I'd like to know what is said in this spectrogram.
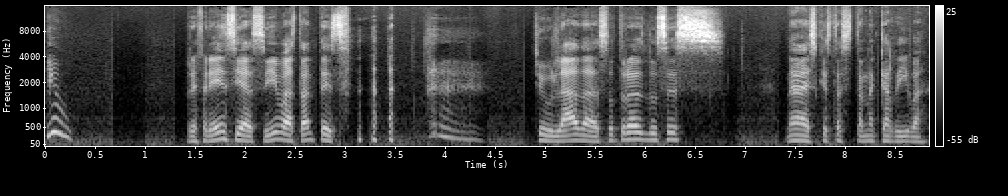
Referencias, sí, bastantes. Chuladas. Otras luces. Nah, es que estas están acá arriba.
